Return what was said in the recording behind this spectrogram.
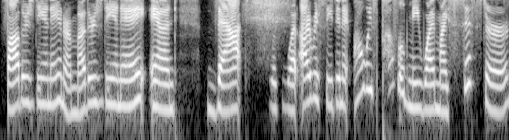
father's DNA and our mother's DNA. And that was what I received. And it always puzzled me why my sister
